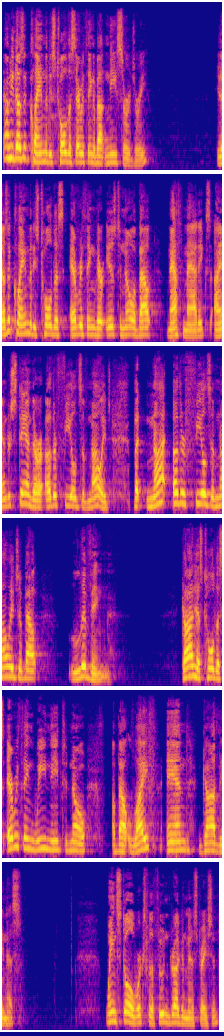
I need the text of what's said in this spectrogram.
Now, He doesn't claim that He's told us everything about knee surgery. He doesn't claim that He's told us everything there is to know about mathematics. I understand there are other fields of knowledge, but not other fields of knowledge about living. God has told us everything we need to know about life and godliness. Wayne Stoll works for the Food and Drug Administration.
